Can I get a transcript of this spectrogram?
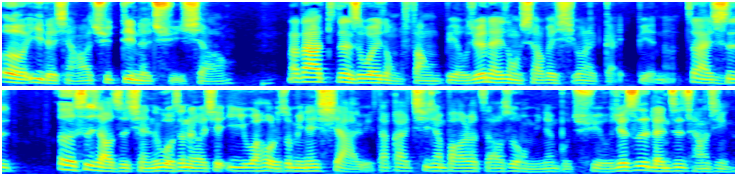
恶意的想要去订的取消。那大家真的是为一种方便，我觉得哪一种消费习惯的改变呢？再来是。二十四小时前，如果真的有一些意外，或者说明天下雨，大概气象报告就知道说我明天不去，我觉得是人之常情，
